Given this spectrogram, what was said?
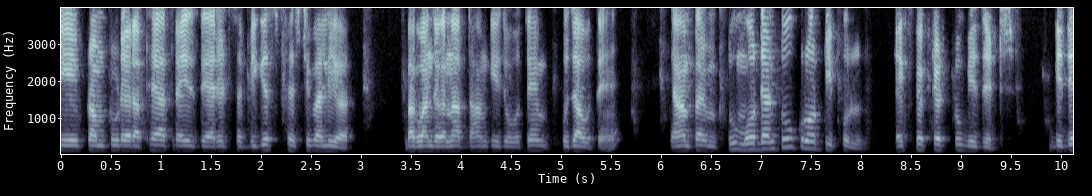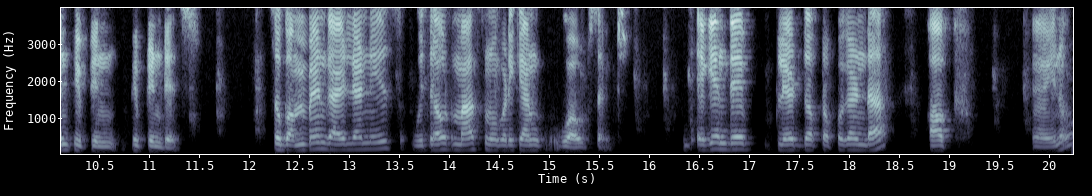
कि from today Rath Yatra is there. It's the biggest festival here. भगवान जगन्नाथ धाम की जो होते हैं पूजा होते हैं यहाँ पर टू मोर देन टू करोड़ पीपल expected to visit within 15 15 days so government guideline is without mask nobody can go outside again they played the propaganda of uh, you know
